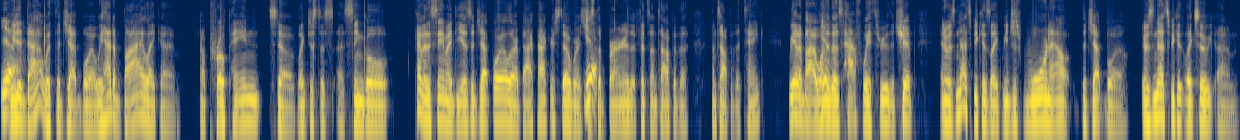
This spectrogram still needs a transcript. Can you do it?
Yeah, We did that with the Jetboil. We had to buy like a a propane stove, like just a, s- a single kind of the same idea as a Jetboil or a backpacker stove, where it's just Yeah. a burner that fits on top of the on top of the tank. We had to buy one Yeah. of those halfway through the trip, and it was nuts because like we just worn out the Jetboil. It was nuts because like so. Um,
